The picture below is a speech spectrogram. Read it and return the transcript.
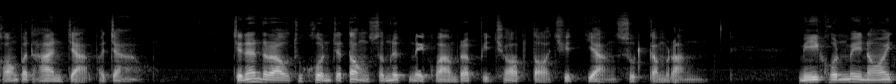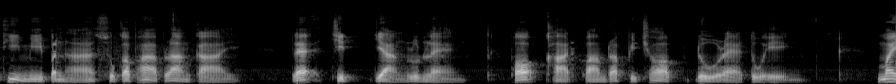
ของประทานจากพระเจ้า ฉะนั้นเราทุกคนจะต้องสำนึกในความรับผิดชอบต่อชีวิตอย่างสุดกำลัง มีคนไม่น้อยที่มีปัญหาสุขภาพร่างกาย และจิตอย่างรุนแรง เพราะขาดความรับผิดชอบดูแลตัวเอง ไม่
